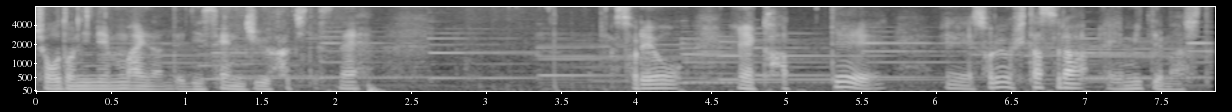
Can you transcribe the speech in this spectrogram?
ちょうど2年前なんで2018ですね。それを、えー、買って、えー、それをひたすら、えー、見てました、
